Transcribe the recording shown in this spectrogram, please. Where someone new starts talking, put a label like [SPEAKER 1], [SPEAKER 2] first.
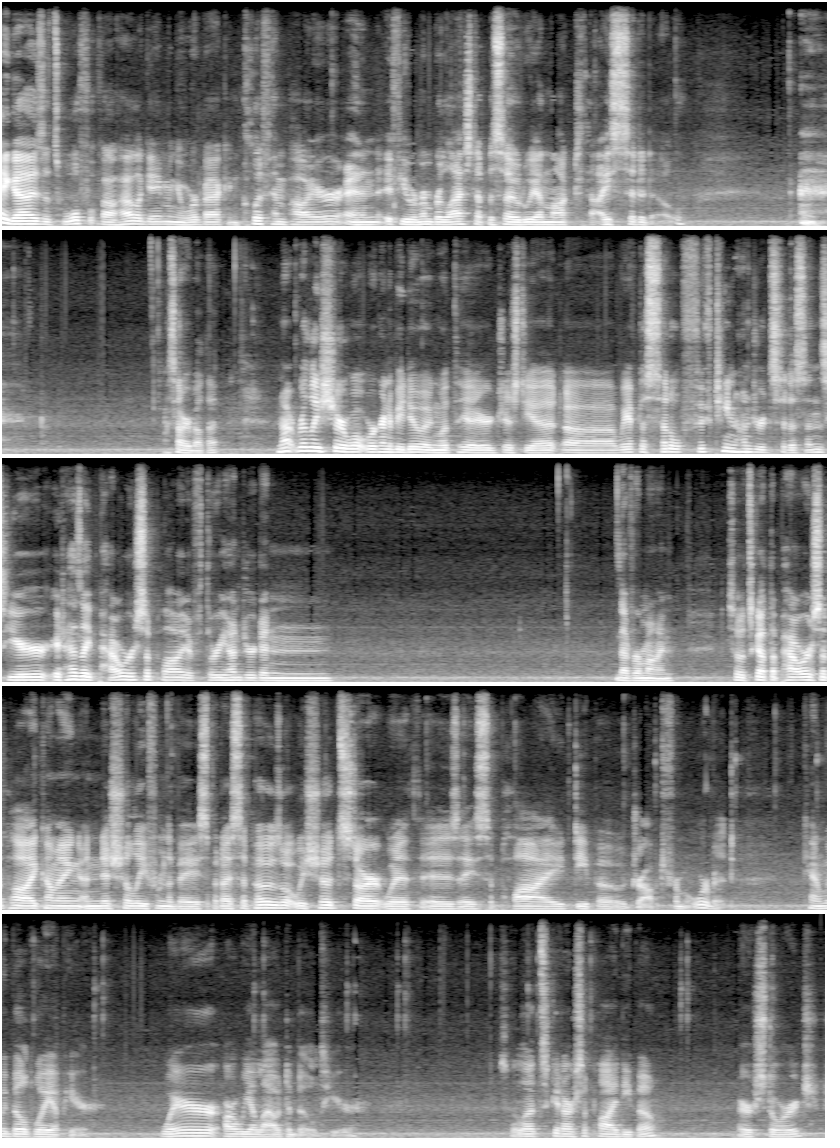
[SPEAKER 1] Hey guys, it's Wolf of Valhalla Gaming and we're back in Cliff Empire and if you remember last episode we unlocked the Ice Citadel. Sorry about that. Not really sure what we're going to be doing with here just yet. Uh, we have to settle 1,500 citizens here. It has a power supply of 300 and... Never mind. So it's got the power supply coming initially from the base, but I suppose what we should start with is a supply depot dropped from orbit. Can we build way up here? Where are we allowed to build here? So let's get our supply depot, or storage.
